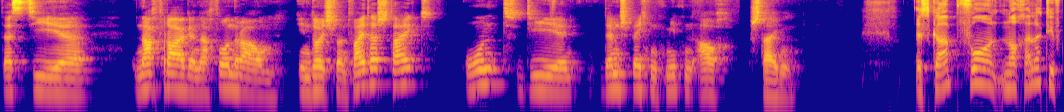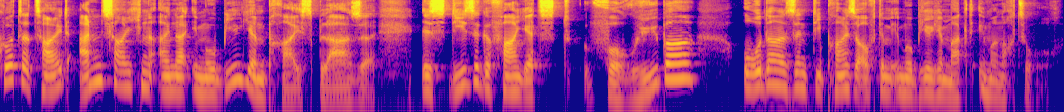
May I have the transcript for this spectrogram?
dass die Nachfrage nach Wohnraum in Deutschland weiter steigt und die dementsprechend Mieten auch steigen. Es gab vor noch relativ kurzer Zeit Anzeichen einer Immobilienpreisblase. Ist diese Gefahr jetzt vorüber oder sind die Preise auf dem Immobilienmarkt immer noch zu hoch?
